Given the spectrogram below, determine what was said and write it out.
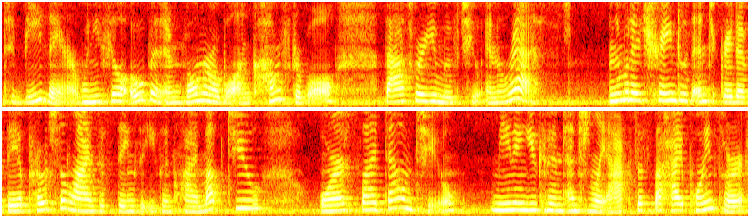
to be there, when you feel open and vulnerable and comfortable? That's where you move to in rest. And then when I trained with integrative, they approach the lines as things that you can climb up to or slide down to, meaning you can intentionally access the high points or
